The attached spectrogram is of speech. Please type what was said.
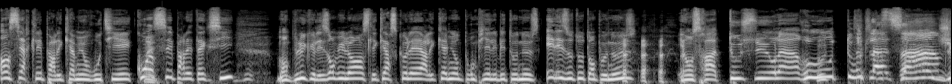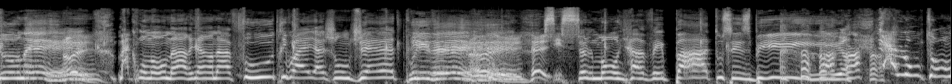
encerclés par les camions routiers, coincés par les taxis, manque plus que les ambulances, les cars scolaires, les camions de pompiers, les bétonneuses et les autotamponneuses. et on sera tous sur la route toute la sainte journée. Ah oui. Macron n'en a rien à foutre, il voyage en jet privé. oui. Hey. Si seulement il n'y avait pas tous ces sbires, il y a longtemps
